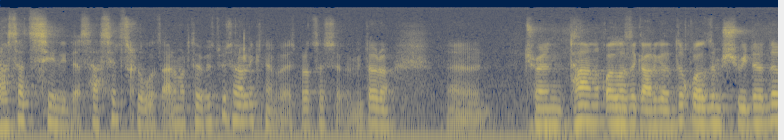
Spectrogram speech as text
დასაცინი და სასირცხილო წარმართებისთვის არ იქნება ეს პროცესები, იმიტომ რომ ჩვენ თან ყველაზე კარგად და ყველაზე მშვიდად და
